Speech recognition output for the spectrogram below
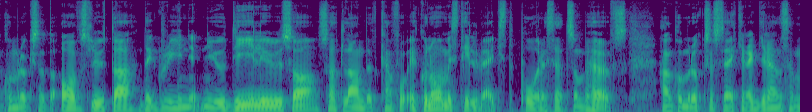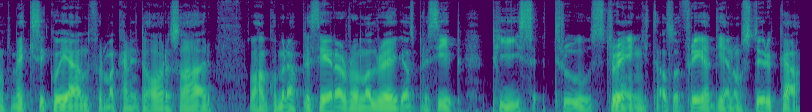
kommer också att avsluta the Green New Deal i USA så att landet kan få ekonomisk tillväxt på det sätt som behövs. Han kommer också säkra gränsen mot Mexiko igen, för man kan inte ha det så här och han kommer att applicera Ronald Reagans princip Peace through strength, alltså fred genom styrka.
